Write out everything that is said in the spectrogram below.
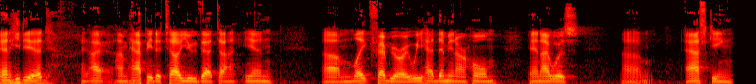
And he did. I, am happy to tell you that uh, in um, late February, we had them in our home, and I was um, asking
